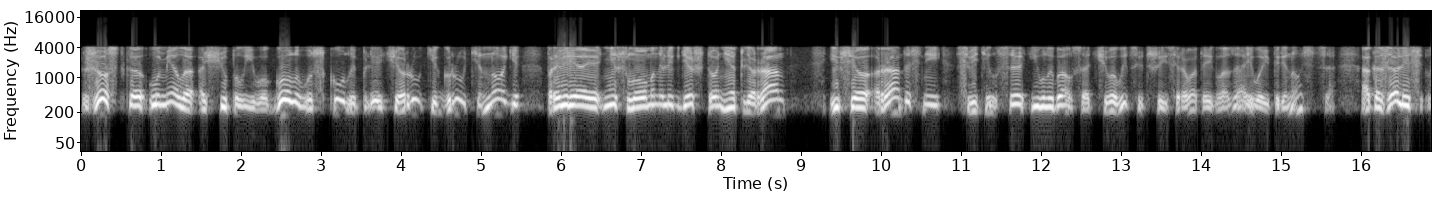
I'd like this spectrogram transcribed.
жестко, умело ощупал его голову, скулы, плечи, руки, грудь, ноги, проверяя, не сломано ли где что, нет ли ран, и все радостней светился и улыбался, отчего выцветшие сероватые глаза его и переносица оказались в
